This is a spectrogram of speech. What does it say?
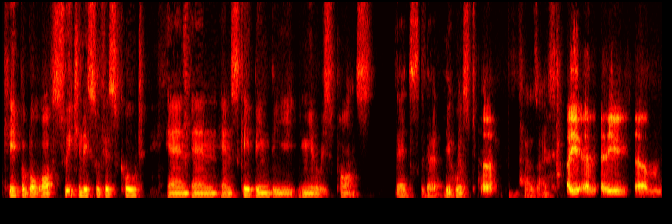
capable of switching the surface coat and, and, and escaping the immune response that's that the host huh. parasites. Are you, have, have you um,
